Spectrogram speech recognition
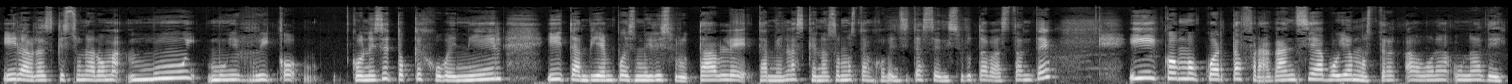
y la verdad es que es un aroma muy, muy rico, con ese toque juvenil y también pues muy disfrutable. También las que no somos tan jovencitas se disfruta bastante. Y como cuarta fragancia voy a mostrar ahora una de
